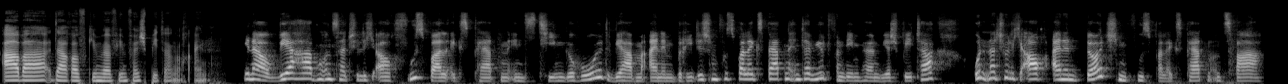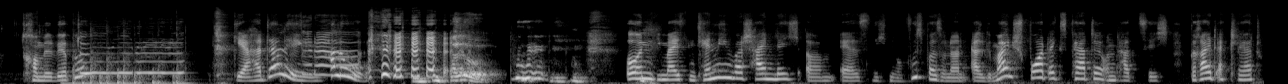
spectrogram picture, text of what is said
Aber darauf gehen wir auf jeden Fall später noch ein. Genau, wir haben uns natürlich auch Fußballexperten ins Team geholt. Wir haben einen britischen Fußballexperten interviewt, von dem hören wir später. Und natürlich auch einen deutschen Fußballexperten, und zwar Trommelwirbel. Gerhard Dalling. Hallo. Hallo. Und die meisten kennen ihn wahrscheinlich. Ähm, er ist nicht nur Fußball, sondern allgemein Sportexperte und hat sich bereit erklärt,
